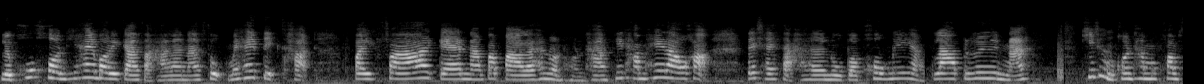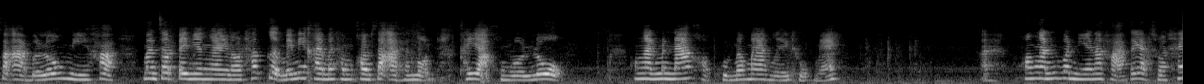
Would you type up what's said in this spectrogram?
หรือผู้คนที่ให้บริการสาธารณสุขไม่ให้ติดขัดไฟฟ้าแก๊สน้ำประปาและถนนหนทางที่ทำให้เราค่ะ ได้ใช้สาธารณูปโภคได้อย่างราบรื่นนะ คิดถึงคนทำความสะอาดบนโลกนี้ค่ะ มันจะเป็นยังไงเนาะถ้าเกิดไม่มีใครมาทำความสะอาดถนน ขยะคงล้นโลก เพราะงั้นมันน่าขอบคุณมากๆเลยถูกไหมอะเพราะงั้นวันนี้นะคะ ก็อยากชวนให้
